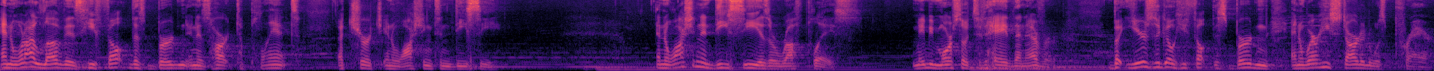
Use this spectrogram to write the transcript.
And what I love is he felt this burden in his heart to plant a church in Washington, D.C. And Washington, D.C. is a rough place, maybe more so today than ever. But years ago, he felt this burden, and where he started was prayer.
